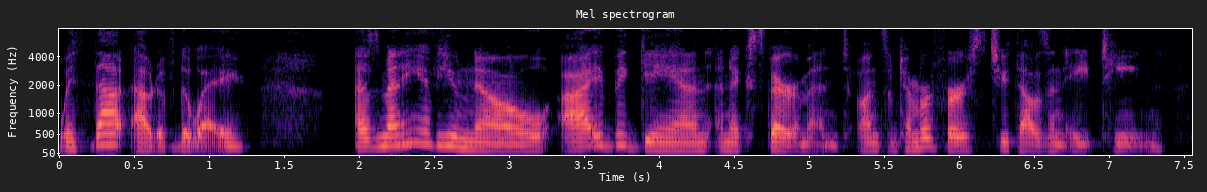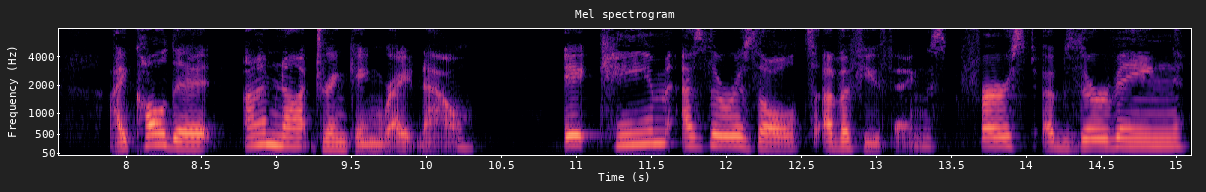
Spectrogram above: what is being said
With that out of the way, as many of you know, I began an experiment on September 1st, 2018. I called it I'm Not Drinking Right Now. It came as the result of a few things. First, observing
